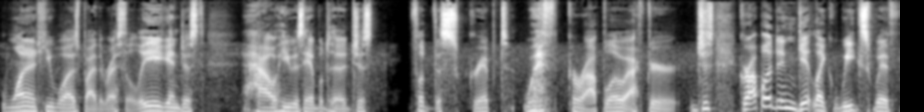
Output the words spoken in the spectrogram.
wanted he was by the rest of the league and just how he was able to just flip the script with Garoppolo after just Garoppolo didn't get like weeks with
